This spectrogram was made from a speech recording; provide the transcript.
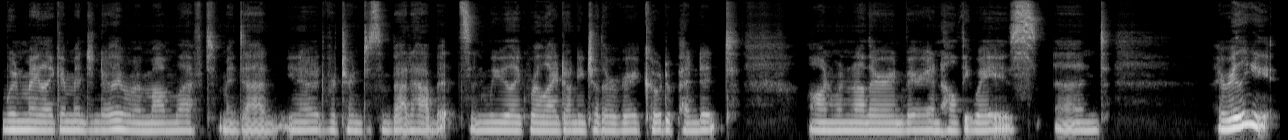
when my like I mentioned earlier, when my mom left, my dad, you know, had returned to some bad habits and we like relied on each other, very codependent on one another in very unhealthy ways. And I really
